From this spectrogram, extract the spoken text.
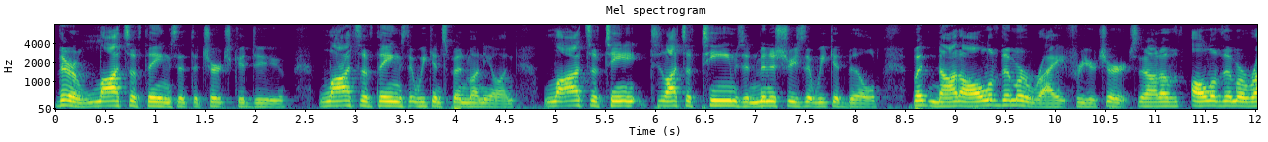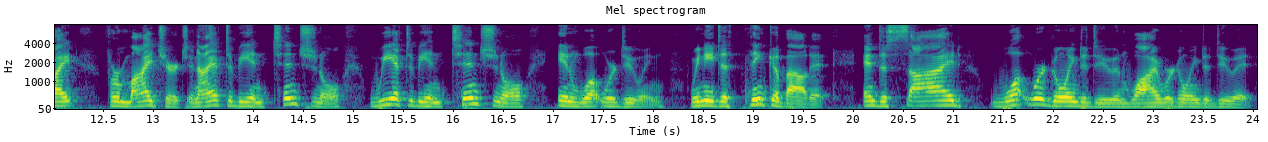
There are lots of things that the church could do, lots of things that we can spend money on, lots of te- lots of teams and ministries that we could build, but not all of them are right for your church. Not all of them are right for my church. And I have to be intentional. We have to be intentional in what we're doing. We need to think about it and decide what we're going to do and why we're going to do it.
